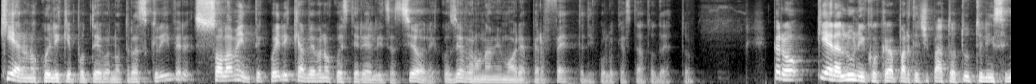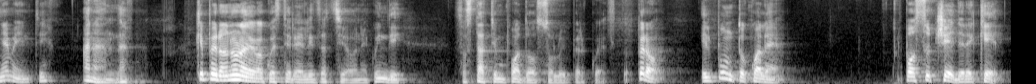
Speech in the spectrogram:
chi erano quelli che potevano trascrivere? Solamente quelli che avevano queste realizzazioni, così avevano una memoria perfetta di quello che è stato detto. Però chi era l'unico che aveva partecipato a tutti gli insegnamenti? Ananda, che però non aveva queste realizzazioni, quindi sono stati un po' addosso a lui per questo. Però il punto qual è? Può succedere che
